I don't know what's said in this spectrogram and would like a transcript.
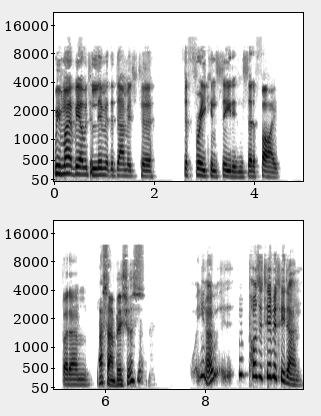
we might be able to limit the damage to the three conceded instead of five. But um, That's ambitious. You know, positivity, Dan.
